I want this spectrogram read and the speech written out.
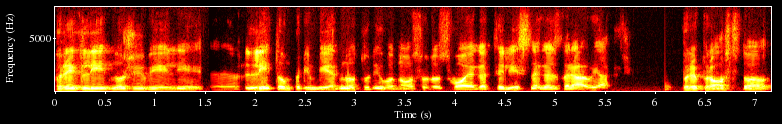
pregledno živeli, eh, letom primerno, tudi v odnosu do svojega telesnega zdravja, preprosto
